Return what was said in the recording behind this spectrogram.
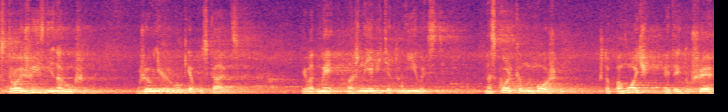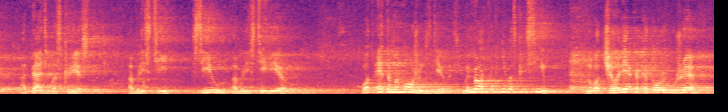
строй жизни нарушен, уже у них руки опускаются. И вот мы должны явить эту милость, насколько мы можем, чтобы помочь этой душе опять воскреснуть, обрести силу, обрести веру. Вот это мы можем сделать. Мы мертвых не воскресим. Но вот человека, который уже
